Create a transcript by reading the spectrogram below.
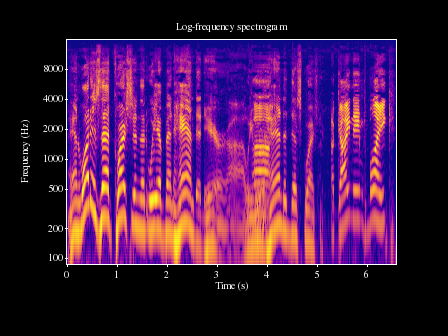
And what is that question that we have been handed here? Uh, we were Uh, handed this question. A guy named Mike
